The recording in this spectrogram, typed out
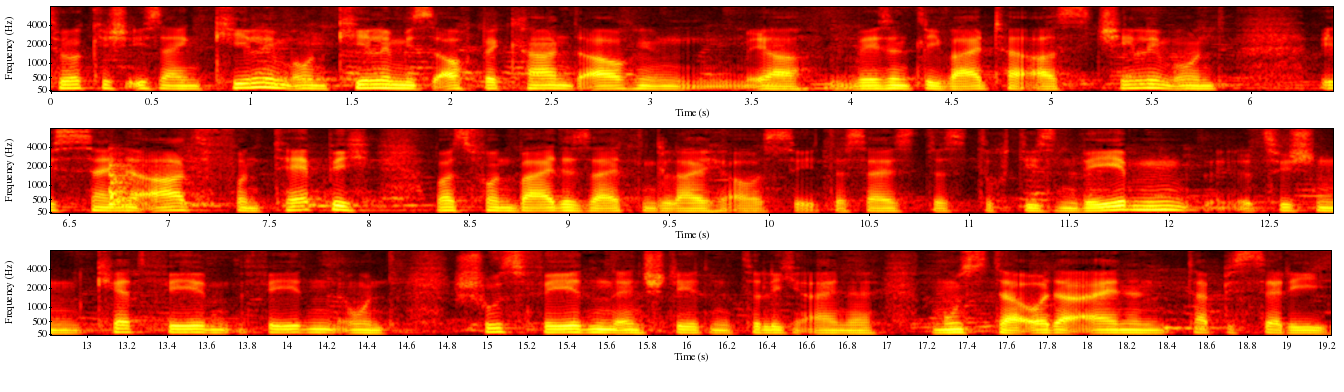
türkisch ist ein Kilim. Und Kilim ist auch bekannt, auch in, ja, wesentlich weiter als Chilim. Und ist eine Art von Teppich, was von beiden Seiten gleich aussieht. Das heißt, dass durch diesen Weben zwischen Kettfäden und Schussfäden entsteht natürlich eine Muster oder eine Tapisserie.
